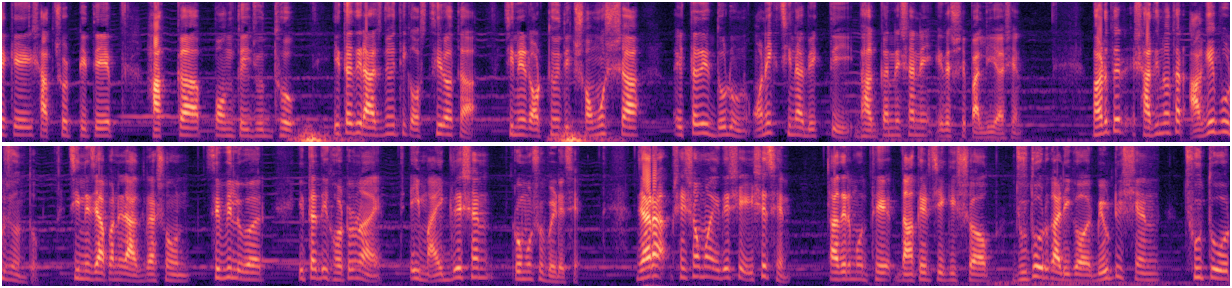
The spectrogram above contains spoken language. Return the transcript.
থেকে সাতষট্টিতে হাক্কা পন্তেই যুদ্ধ, ইত্যাদি রাজনৈতিক অস্থিরতা, চীনের অর্থনৈতিক সমস্যা ইত্যাদির দরুন অনেক চীনা ব্যক্তি ভাগ্যান্বেষণে এদেশে পালিয়ে আসেন। ভারতের স্বাধীনতার আগে পর্যন্ত চীনে জাপানের আগ্রাসন সিভিল ওয়ার ইত্যাদি ঘটনায় এই মাইগ্রেশন ক্রমশ বেড়েছে। যারা সে সময় এদেশে এসেছেন, তাদের মধ্যে দাঁতের চিকিৎসক, জুতোর কারিগর বিউটিশিয়ান ছুতোর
